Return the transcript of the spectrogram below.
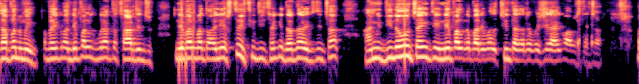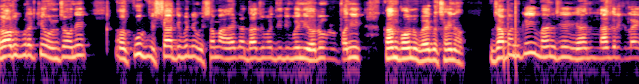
जापानमै तपाईँको नेपालको कुरा त छाडिदिन्छु। नेपालमा त अहिले यस्तो स्थिति छ कि दर्दनाक स्थिति छ। हामी दिनहुँ चाहिँ नेपालको बारेमा चिन्ता गरेर बसिरहेको अवस्था छ। र अरू कुरा के हुन्छ भने कुक भिसा डिपेन्डेन्ट भिसामा आएका दाजुभाइ दिदीबहिनीहरू पनि काम पाउनु भएको छैन। जापानकै मान्छे यहाँ नागरिकलाई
